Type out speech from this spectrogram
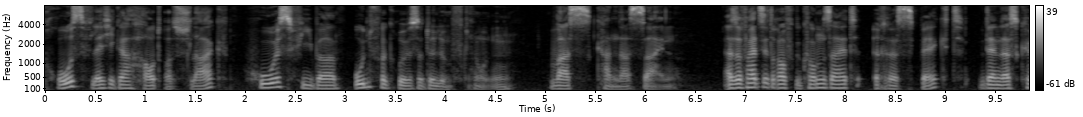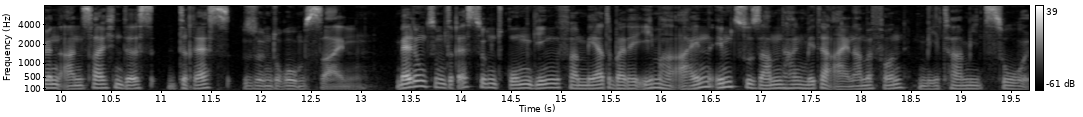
Großflächiger Hautausschlag, hohes Fieber und vergrößerte Lymphknoten. Was kann das sein? Also falls ihr drauf gekommen seid, Respekt, denn das können Anzeichen des Dress-Syndroms sein. Meldungen zum Dress-Syndrom gingen vermehrt bei der EMA ein im Zusammenhang mit der Einnahme von Metamizol.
